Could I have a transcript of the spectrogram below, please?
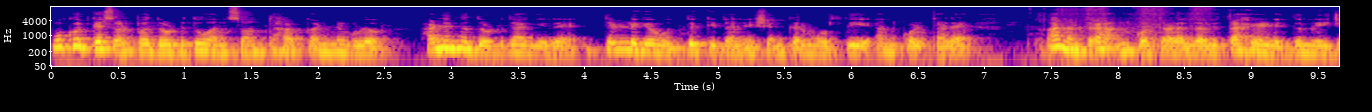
ಮುಖಕ್ಕೆ ಸ್ವಲ್ಪ ದೊಡ್ಡದು ಅನಿಸೋಂತಹ ಕಣ್ಣುಗಳು ಹಣ್ಣಿನ ದೊಡ್ಡದಾಗಿದೆ. ತೆಳ್ಳಿಗೆ ಉದ್ದಕ್ಕಿದ್ದಾನೆ ಶಂಕರಮೂರ್ತಿ ಅಂದ್ಕೊಳ್ತಾಳೆ ಆನಂತರ ಅಂದ್ಕೊಳ್ತಾಳೆ ಲಲಿತಾ ಹೇಳಿದ್ದು ನಿಜ.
